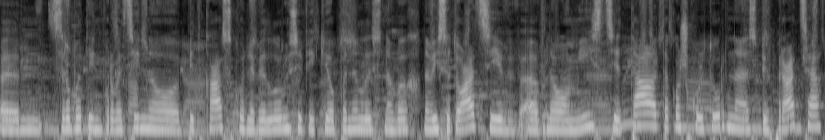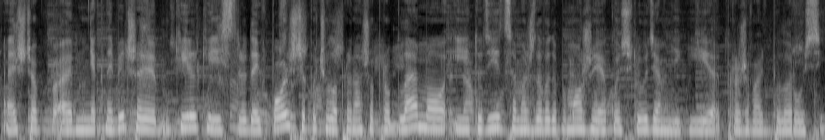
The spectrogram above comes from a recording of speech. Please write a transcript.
ем, зробити інформаційну підказку для білорусів, які опинились в нових новій ситуації в, е, в новому місці, та також культурна співпраця, е, щоб е, якнайбільша кількість людей в Польщі почула про нашу проблему, і тоді це можливо допоможе якось людям, які проживають в Білорусі.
